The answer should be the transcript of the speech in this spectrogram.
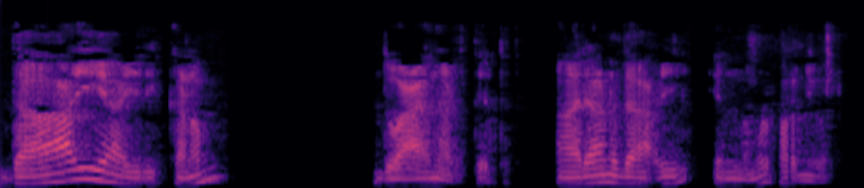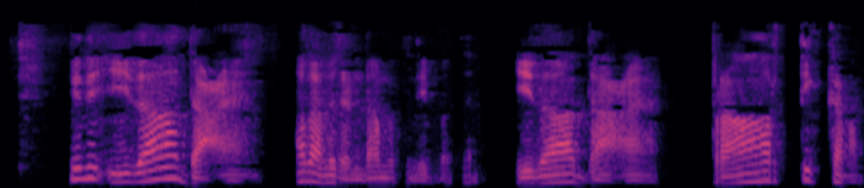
ദായി ആയിരിക്കണം ദ്വാ നടത്തേണ്ടത് ആരാണ് ദായി എന്ന് നമ്മൾ പറഞ്ഞു വരും. ഇനി ഇതാ ദാൻ അതാണ് രണ്ടാമത്തെ നിബന്ധന. ഇതാ ദാ പ്രാർത്ഥിക്കണം.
